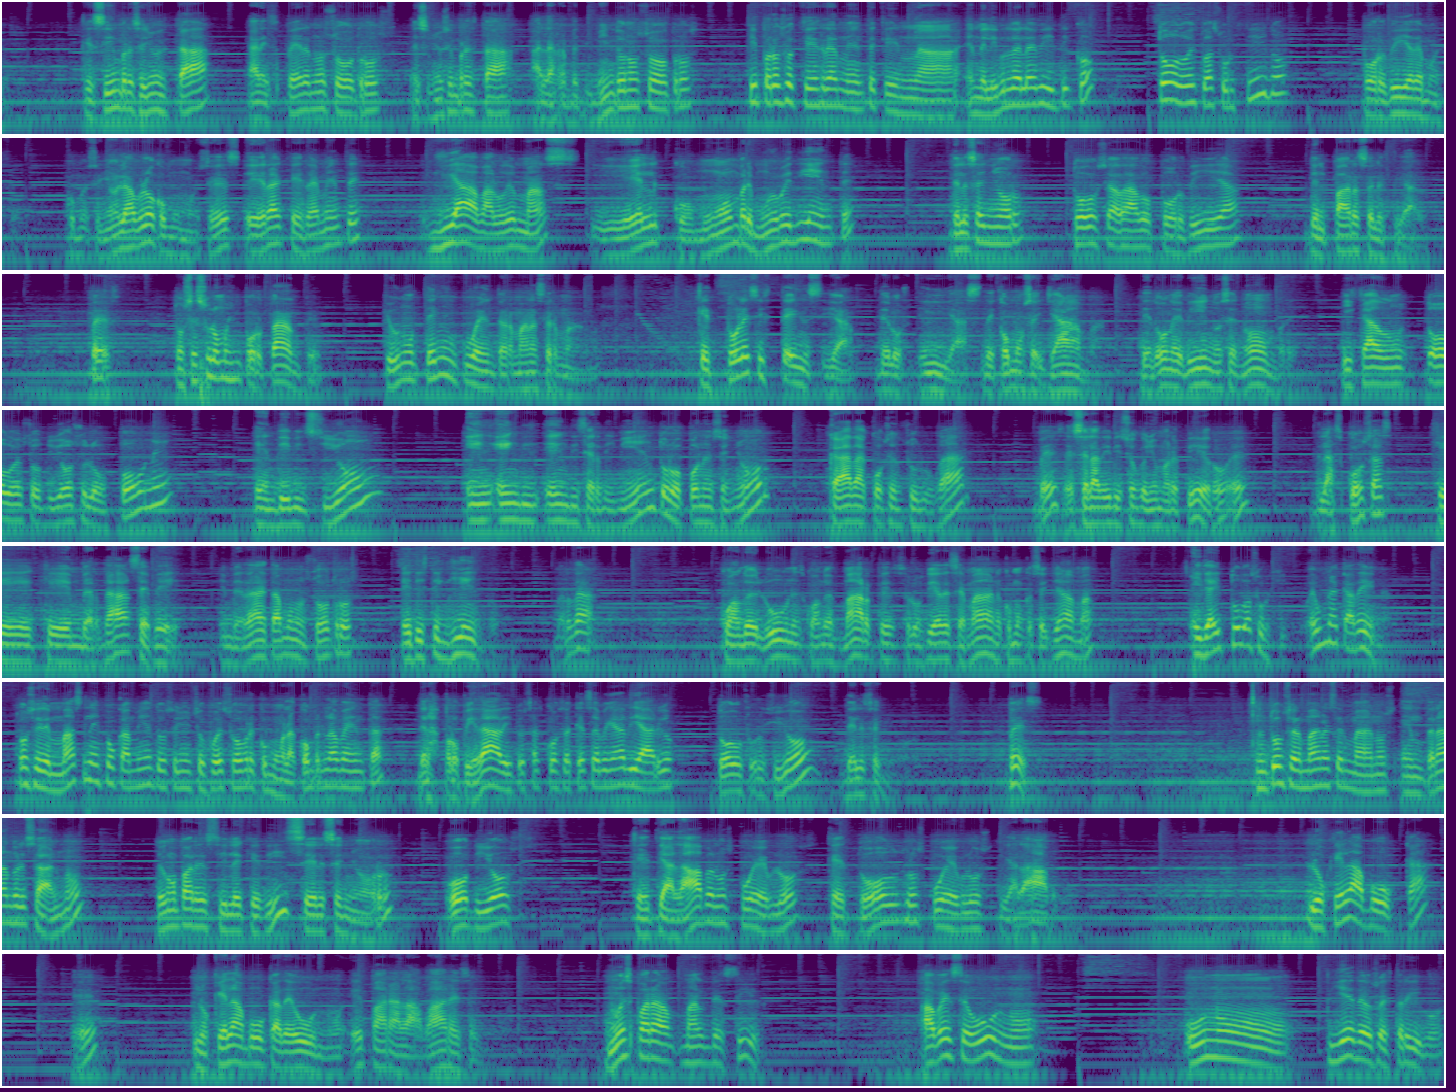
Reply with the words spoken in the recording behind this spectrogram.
Que siempre el Señor está a la espera de nosotros. El Señor siempre está al arrepentimiento de nosotros. Y por eso es que realmente que en, la, en el libro de Levítico todo esto ha surgido por vía de Moisés. Como el Señor le habló, como Moisés era que realmente guiaba a los demás y él como un hombre muy obediente del Señor, todo se ha dado por vía del Padre Celestial. ¿Ves? Entonces eso es lo más importante, que uno tenga en cuenta, hermanas y hermanos, que toda la existencia de los días, de cómo se llama, de dónde vino ese nombre, y cada uno, todo eso Dios lo pone en división en, discernimiento lo pone el Señor, cada cosa en su lugar. ¿Ves? Esa es la división que yo me refiero. ¿eh? Las cosas que, en verdad se ve, en verdad estamos nosotros eh, distinguiendo, ¿verdad? Cuando es lunes, cuando es martes, los días de semana, como que se llama. Y de ahí todo ha surgido. Es una cadena. Entonces, además el enfocamiento del Señor se fue sobre como la compra y la venta, de las propiedades y todas esas cosas que se ven a diario, todo surgió del Señor. ¿Ves? Entonces, hermanas, hermanos, entrando el Salmo, tengo para decirle que dice el Señor, oh Dios, que te alaben los pueblos, que todos los pueblos te alaben. Lo que la boca, ¿eh? lo que la boca de uno es para alabar al Señor. No es para maldecir. A veces uno, uno pierde sus estribos,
